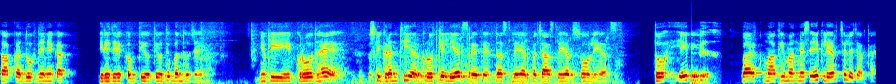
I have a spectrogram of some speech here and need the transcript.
तो आपका दुख देने का धीरे धीरे कमती होते होते बंद हो जाएगा। क्योंकि एक क्रोध है, उसकी ग्रंथि और क्रोध के लेयर्स रहते हैं, दस लेयर पचास लेयर सौ लेयर्स तो एक बार माफ़ी मांगने से एक लेयर चले जाता है।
